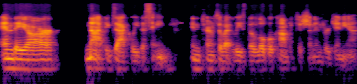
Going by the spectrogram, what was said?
And they are not exactly the same in terms of at least the local competition in Virginia.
